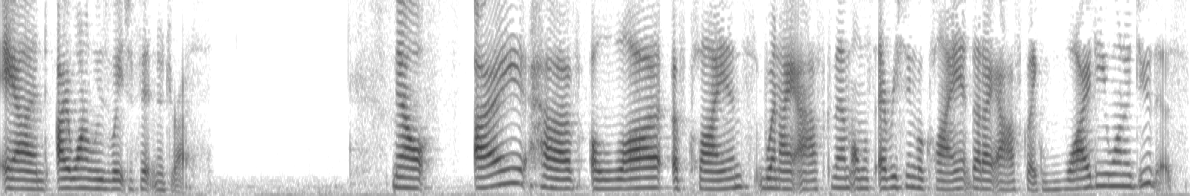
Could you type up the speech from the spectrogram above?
and I want to lose weight to fit in a dress. Now, I have a lot of clients when I ask them, almost every single client that I ask, like, why do you want to do this?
